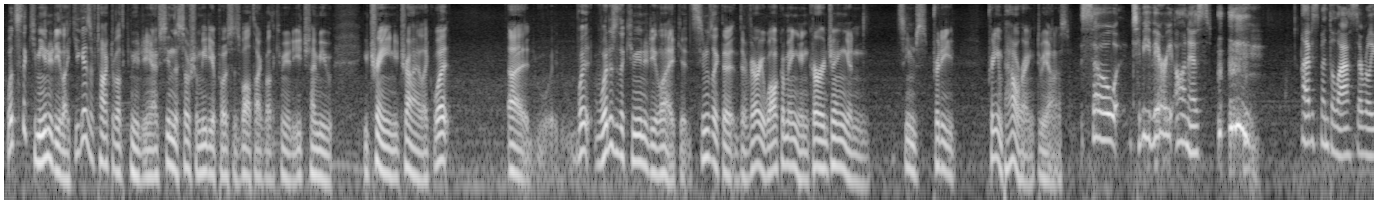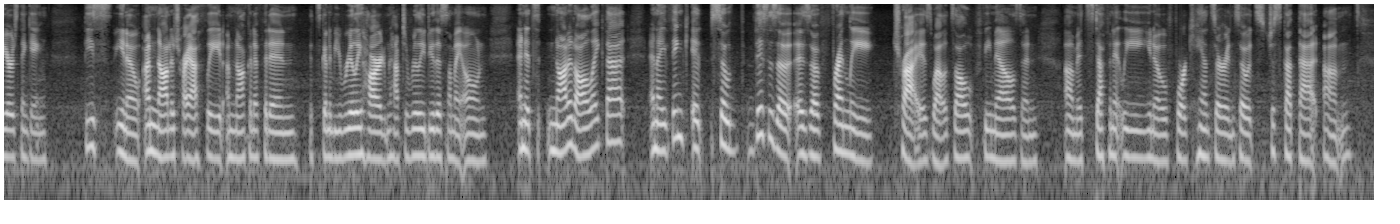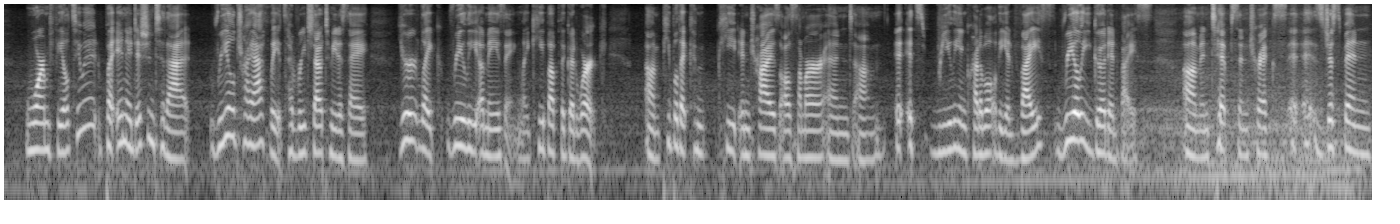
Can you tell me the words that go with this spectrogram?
what's the community like? You guys have talked about the community. and I've seen the social media posts as well talk about the community. Each time you you train, you try. Like what uh what what is the community like? It seems like they're they're very welcoming, encouraging, and seems pretty pretty empowering to be honest. So, to be very honest, I've spent the last several years thinking these, you know, I'm not a triathlete. I'm not going to fit in. It's going to be really hard. I'm going to have to really do this on my own. And it's not at all like that. And I think it so this is a is a friendly try as well. It's all females and um, it's definitely, you know, for cancer and so it's just got that um, warm feel to it. But in addition to that, real triathletes have reached out to me to say, You're like really amazing. Like, keep up the good work. Um, people that compete in tries all summer, and um, it, it's really incredible. The advice, really good advice, um, and tips and tricks it has just been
